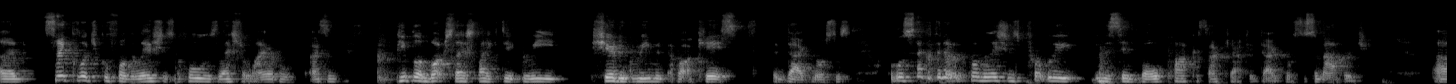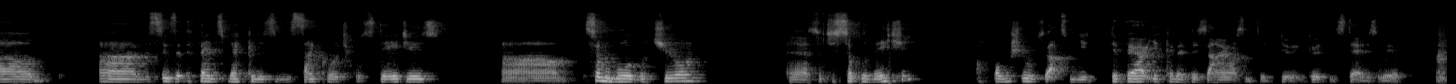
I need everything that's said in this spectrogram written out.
and psychological formulation as a whole is less reliable, as in people are much less likely to agree, shared agreement about a case than diagnosis. Although psychodynamic formulation is probably in the same ballpark as psychiatric diagnosis on average. Um, and things like defense mechanisms, psychological stages, um, some are more mature, uh, such as sublimation or functional. So that's when you divert your kind of desires into doing good instead as a way of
